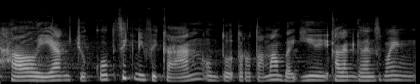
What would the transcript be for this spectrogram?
hal yang cukup signifikan untuk terutama bagi kalian-kalian semua yang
